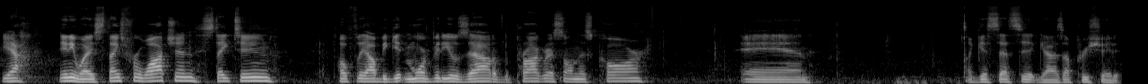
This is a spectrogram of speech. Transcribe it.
yeah anyways, thanks for watching. Stay tuned. Hopefully I'll be getting more videos out of the progress on this car. And I guess that's it, guys. I appreciate it.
